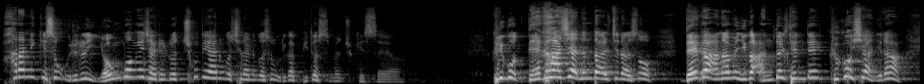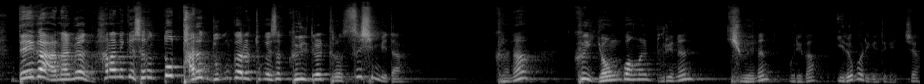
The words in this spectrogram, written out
하나님께서 우리를 영광의 자리로 초대하는 것이라는 것을 우리가 믿었으면 좋겠어요. 그리고 내가 하지 않는다 할지라도 내가 안 하면 이거 안 될 텐데 그것이 아니라 내가 안 하면 하나님께서는 또 다른 누군가를 통해서 그 일들을 들어 쓰십니다. 그러나 그 영광을 누리는 기회는 우리가 잃어버리게 되겠죠.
